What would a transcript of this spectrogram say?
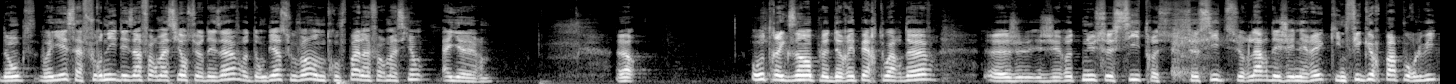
Donc, vous voyez, ça fournit des informations sur des œuvres dont bien souvent on ne trouve pas l'information ailleurs. Alors, autre exemple de répertoire d'œuvres, euh, j'ai retenu ce site, ce site sur l'art dégénéré qui ne figure pas pour lui,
